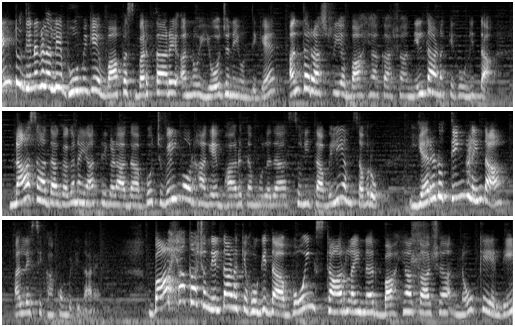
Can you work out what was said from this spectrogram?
ಎಂಟು ದಿನಗಳಲ್ಲಿ ಭೂಮಿಗೆ ವಾಪಸ್ ಬರ್ತಾರೆ ಅನ್ನೋ ಯೋಜನೆಯೊಂದಿಗೆ ಅಂತಾರಾಷ್ಟ್ರೀಯ ಬಾಹ್ಯಾಕಾಶ ನಿಲ್ದಾಣಕ್ಕೆ ಹೋಗಿದ್ದ ನಾಸಾದ ಗಗನಯಾತ್ರಿಗಳಾದ ಬುಚ್ ವಿಲ್ಮೋರ್ ಹಾಗೆ ಭಾರತ ಮೂಲದ ಸುನೀತಾ ವಿಲಿಯಮ್ಸ್ ಅವರು ಎರಡು ತಿಂಗಳಿಂದ ಅಲ್ಲೇ ಸಿಕ್ಕಾಕೊಂಡ್ಬಿಟ್ಟಿದ್ದಾರೆ. ಬಾಹ್ಯಾಕಾಶ ನಿಲ್ದಾಣಕ್ಕೆ ಹೋಗಿದ್ದ ಬೋಯಿಂಗ್ ಸ್ಟಾರ್ ಲೈನರ್ ಬಾಹ್ಯಾಕಾಶ ನೌಕೆಯಲ್ಲಿ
